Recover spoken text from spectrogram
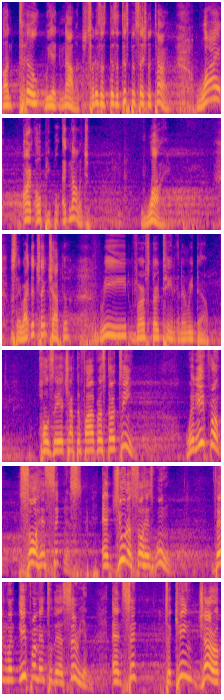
until we acknowledge. So there's a, there's a dispensation of time. Why aren't all people acknowledging? Why? Stay right in the same chapter. Read verse 13 and then read down. Hosea chapter 5, verse 13. When Ephraim saw his sickness and Judah saw his wound, then went Ephraim into the Assyrian and sent to King Jareb,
